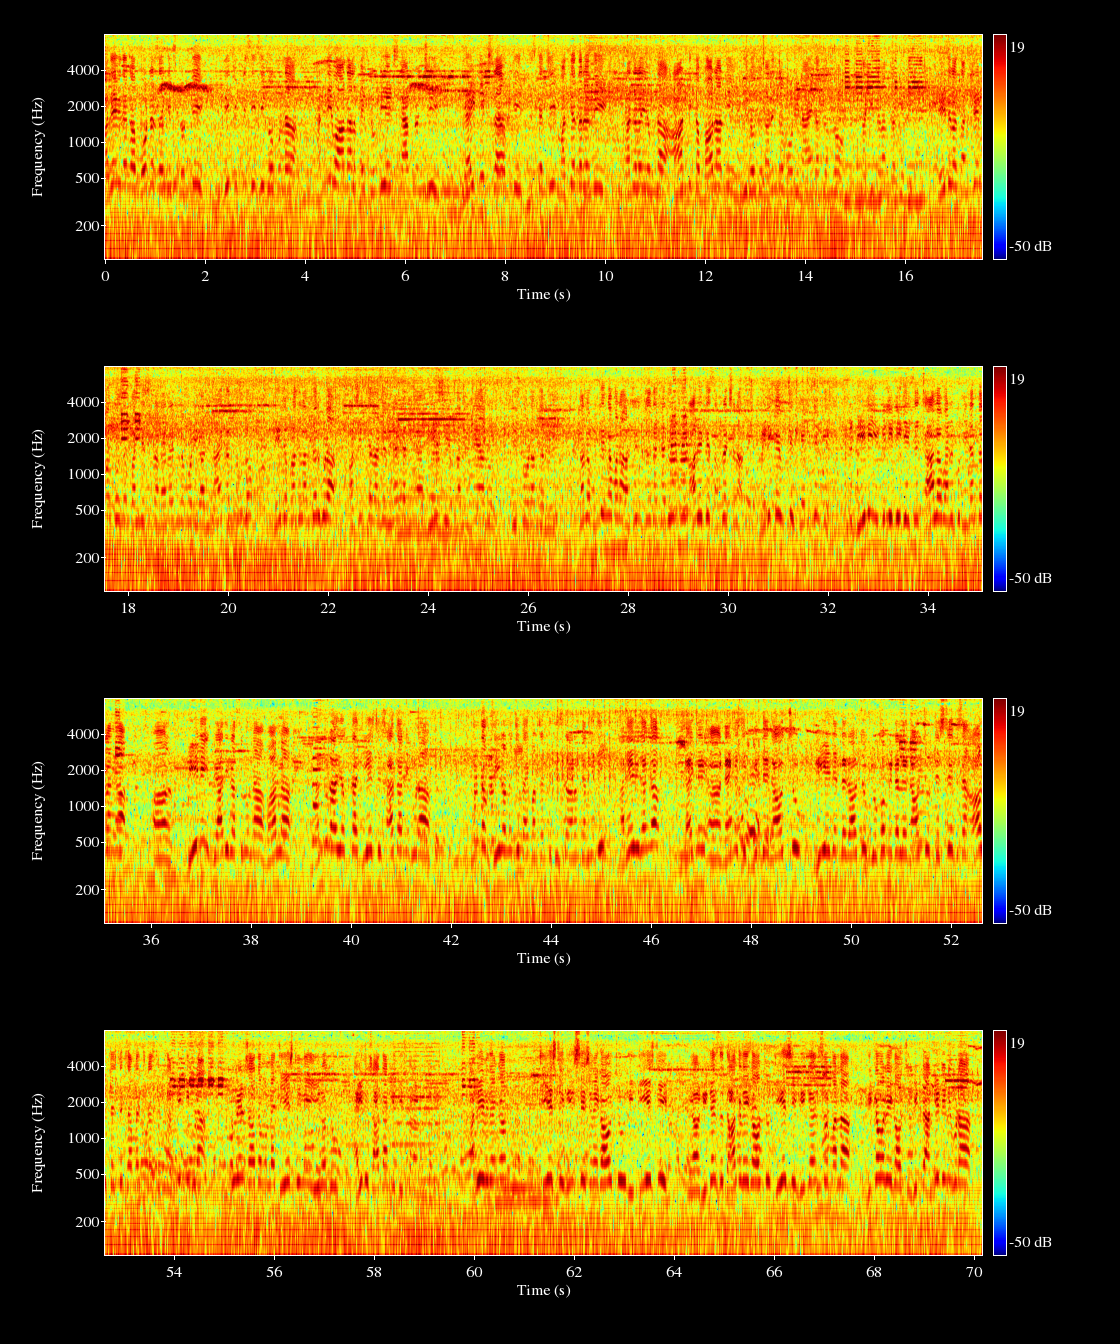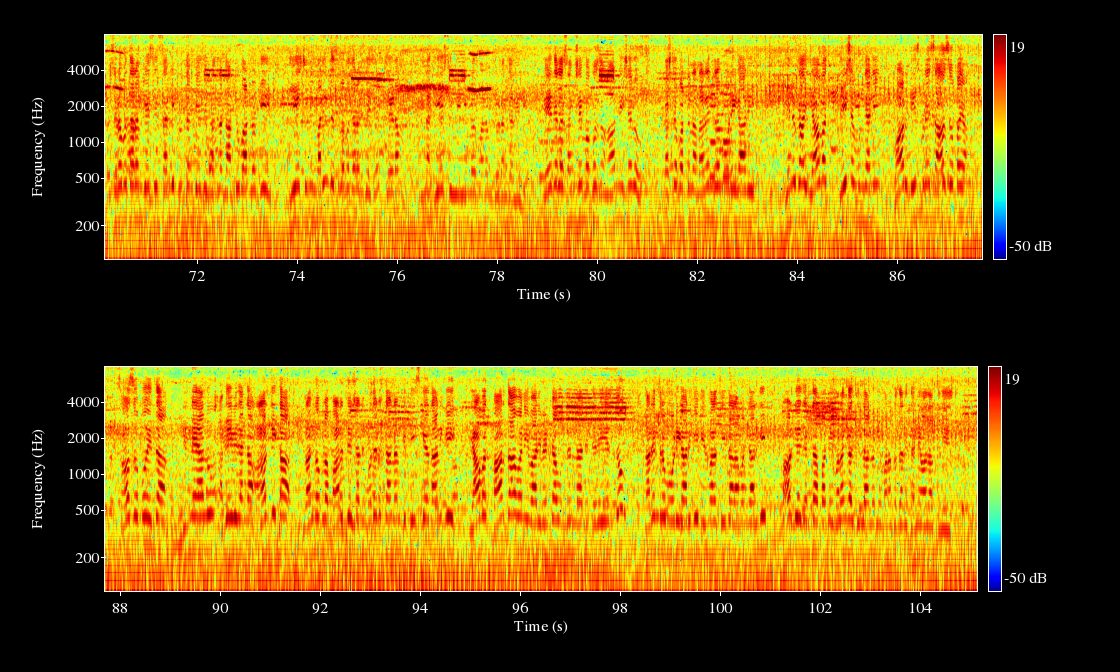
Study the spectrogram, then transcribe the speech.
అదేవిధంగా motorcycles twenty three fifty CC లోపున్న అన్ని వాహనాలపై ట్వంటీ ఎయిట్ స్లాబ్ నుంచి ఎయిటీన్ స్లాబ్కి తీసుకొచ్చి మధ్యతరగతి ప్రజల యొక్క ఆర్థిక భారాన్ని ఈరోజు నరేంద్ర మోడీ నాయకత్వంలో తగ్గించడం జరిగింది. పేదల సంక్షేమం కోసం పనిచేస్తున్న నరేంద్ర మోడీ గారి నాయకత్వంలో దేశ ప్రజలందరూ కూడా హర్షించదగ్గ విధంగా నిన్న డిఎస్సీ యొక్క నిర్ణయాలు తీసుకోవడం జరిగింది దానిలో ముఖ్యంగా మనం హర్షించదగ్గది ఆరోగ్య సంరక్షణ మెడికల్ మెడిసిన్స్ అంటే డైలీ యూటిలిటీ చేసే చాలా వరకు నిరంతరంగా డైలీ వ్యాధిగ్రస్తులు ఉన్న వాళ్ళ మందుల యొక్క జిఎస్టీ శాతాన్ని కూడా మొత్తం జీరో నుంచి ఫైవ్ పర్సెంట్కి తీసుకురావడం జరిగింది. అదేవిధంగా డయాగ్నై డయాగ్నోస్టిక్ కిట్లే కావచ్చు రీఏజెంట్లే కావచ్చు గ్లూకోమీటర్లే కావచ్చు టెస్ట్ ఆల్ టెస్ట్కి సంబంధించిన స్టెప్స్ అన్నింటినీ కూడా ఉన్న జిఎస్టీని ఈరోజు ఐదు శాతానికి తీసుకురావడం జరిగింది. అదేవిధంగా జిఎస్టీ రిజిస్ట్రేషనే కావచ్చు జిఎస్టీ రిటర్న్స్ దాఖలే కావచ్చు జిఎస్టీ రిటర్న్స్ మళ్ళా రికవరీ కావచ్చు. వీటి అన్నిటిని కూడా సులభతరం చేసి సరళీకృతం చేసి ప్రజలకు అందుబాటులోకి జిఎస్టీని మరింత సులభతరం చేసి చేయడం నిన్న జిఎస్టీ మీటింగ్లో మనం చూడడం జరిగింది. పేదల సంక్షేమం కోసం ఆర్నిషలు కష్టపడుతున్న నరేంద్ర మోడీ గారి వెనుక యావత్ దేశం ఉందని వారు తీసుకునే సాహసోపయ సాహసోపేత నిర్ణయాలు అదేవిధంగా ఆర్థిక రంగంలో భారతదేశాన్ని మొదటి స్థానానికి తీసుకెళ్ళడానికి యావత్ భారతావని వారి వెంట ఉంటుందని తెలియజేస్తూ నరేంద్ర మోడీ గారికి నిర్మలా సీతారామన్ గారికి భారతీయ జనతా పార్టీ వరంగల్ జిల్లా నుండి మరొకసారి ధన్యవాదాలు తెలియజేస్తున్నాను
